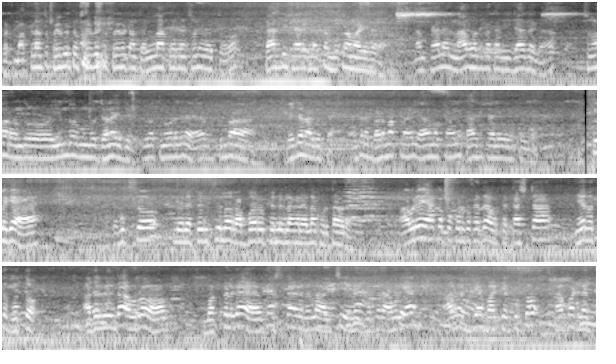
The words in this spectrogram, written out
ಬಟ್ ಮಕ್ಕಳಂತೂ ಪ್ರೈವೇಟು ಪ್ರೈವೇಟು ಪ್ರೈವೇಟ್ ಅಂತ ಎಲ್ಲ ಪೇರೆಂಟ್ಸೂ ಇವತ್ತು ಖಾಸಗಿ ಶಾಲೆಗಳಂತ ಮುಖ ಮಾಡಿದ್ದಾರೆ. ನಮ್ಮ ಶಾಲೆಯಲ್ಲಿ ನಾವು ಓದಬೇಕಾದ್ರೆ ಈ ಜಾಗದಾಗ ಸುಮಾರು ಒಂದು ಇನ್ನೂರು, ಮುನ್ನೂರು ಜನ ಇದ್ದೀವಿ. ಇವತ್ತು ನೋಡಿದರೆ ತುಂಬ ಬೇಜಾರಾಗುತ್ತೆ. ಅಂದರೆ ಬಡ ಮಕ್ಕಳಾಗಲಿ ಯಾವ ಮಕ್ಕಳಾಗಲಿ ಖಾಸಗಿ ಶಾಲೆಗೆ ಹೋಗ್ತಾರೆ ಮಕ್ಕಳಿಗೆ ಬುಕ್ಸು ಆಮೇಲೆ ಪೆನ್ಸಿಲು ರಬ್ಬರು ಪೆನ್ಗಳನ್ನೆಲ್ಲ ಕೊಡ್ತಾವ್ರೆ. ಅವರೇ ಯಾಕಪ್ಪ ಕೊಡ್ಬೇಕಂದ್ರೆ ಅವ್ರ ಕಷ್ಟ ಏನಂತ ಗೊತ್ತು. ಅದರಿಂದ ಅವರು ಮಕ್ಕಳಿಗೆ ಪುಸ್ತಕಗಳೆಲ್ಲ ಹಂಚಿ ಏನೇನು ಕೊಡ್ತಾರೆ, ಅವ್ರಿಗೆ ಆರೋಗ್ಯ ಭಾಗ್ಯ ಕೊಟ್ಟು ಕಾಪಾಡಲಿ ಅಂತ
